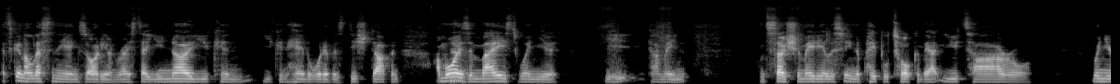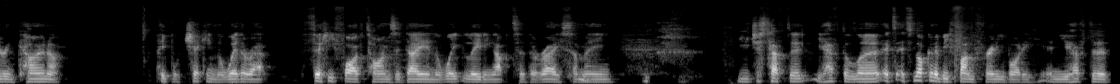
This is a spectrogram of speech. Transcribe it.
it's going to lessen the anxiety on race day. You know, you can you can handle whatever's dished up, and I'm always yeah. amazed when you, you, I mean, on social media, listening to people talk about Utah or when you're in Kona, people checking the weather app 35 times a day in the week leading up to the race. I mean, you just have to you have to learn. It's it's not going to be fun for anybody, and you have to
